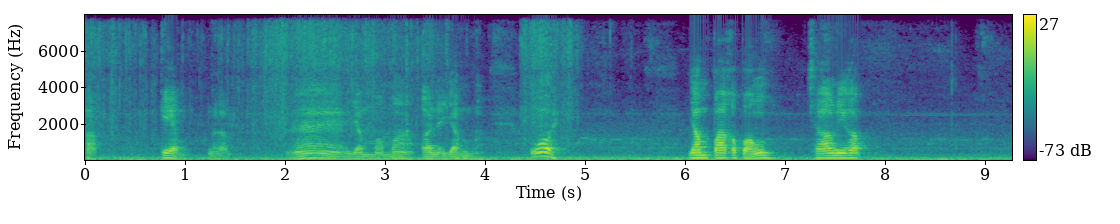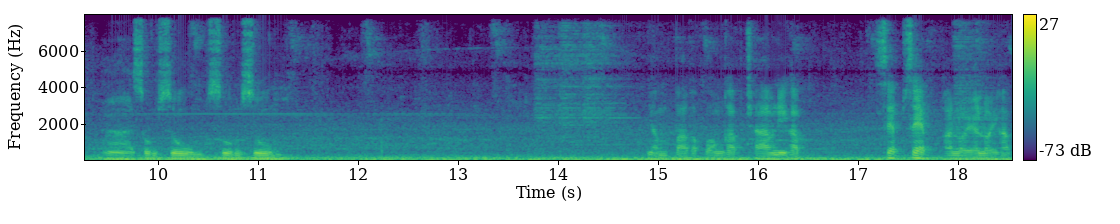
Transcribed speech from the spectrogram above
ผักแก้มนะครับอ่ยำมาม่าเออเนี่ยยำโอ้ยยำปลากระป๋องเช้านี้ครับอ่าซูมซูมซูมซูมยำปลากระป๋องครับเช้านี้ครับแซ่บแซ่บอร่อยอร่อยครับ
